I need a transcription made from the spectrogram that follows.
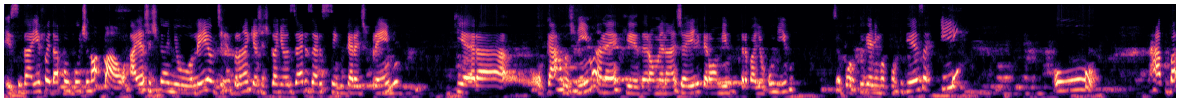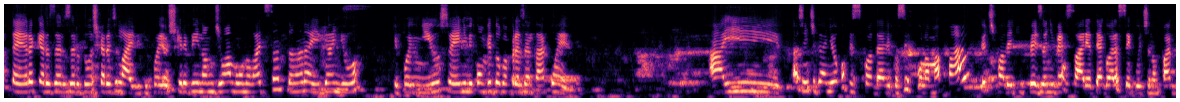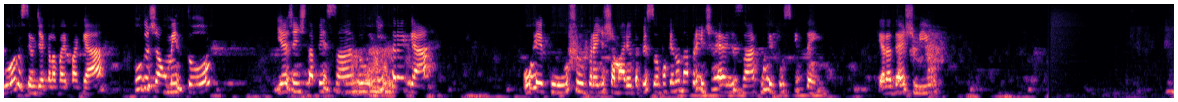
Esse daí foi da Funcut normal. Aí a gente ganhou Lei Aldir Blanc, a gente ganhou 005, que era de prêmio, que era o Carlos Lima, né? Que deram homenagem a ele, que era um amigo que trabalhou comigo, seu português, língua portuguesa, e o Rato Batera, que era o 002, que era de live, que foi eu escrevi em nome de um aluno lá de Santana e ganhou, que foi o Nilson, e ele me convidou para apresentar com ele. Aí a gente ganhou com o psicodélico Circula Mapá, eu te falei que fez aniversário e até agora a Segut não pagou, não sei o dia que ela vai pagar. Tudo já aumentou e a gente está pensando em entregar o recurso para eles chamarem outra pessoa, porque não dá para a gente realizar com o recurso que tem, que era 10 mil.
